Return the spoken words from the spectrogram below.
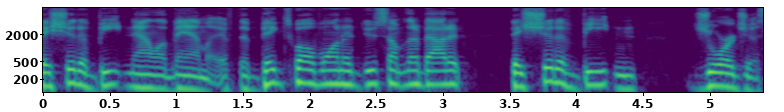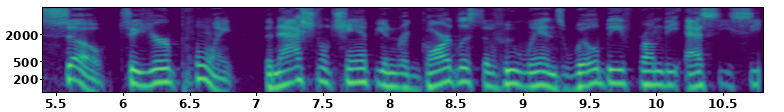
they should have beaten Alabama. If the Big 12 wanted to do something about it, they should have beaten Georgia. So, to your point, the national champion, regardless of who wins, will be from the SEC.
